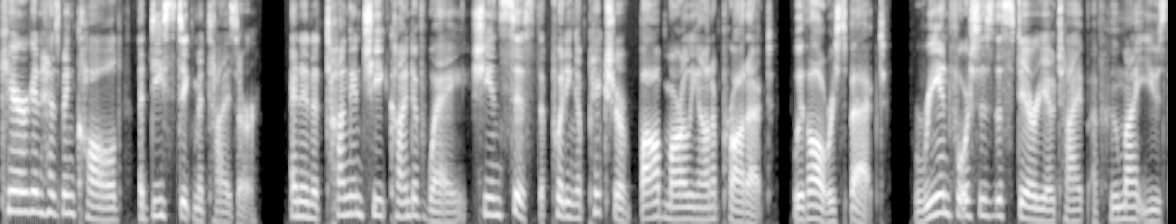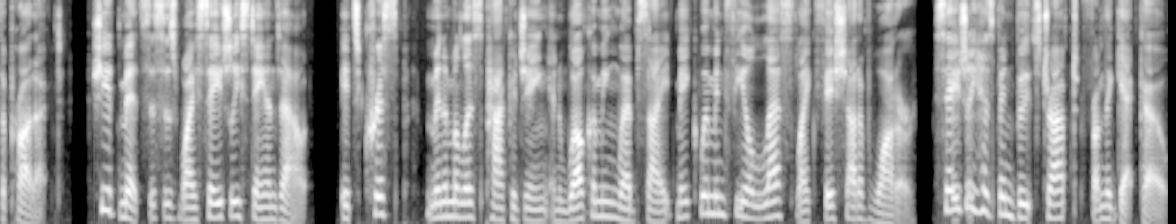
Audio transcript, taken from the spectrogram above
Kerrigan has been called a destigmatizer, and in a tongue in cheek kind of way, she insists that putting a picture of Bob Marley on a product, with all respect, reinforces the stereotype of who might use the product. She admits this is why Sagely stands out. Its crisp, minimalist packaging and welcoming website make women feel less like fish out of water. Sagely has been bootstrapped from the get go.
